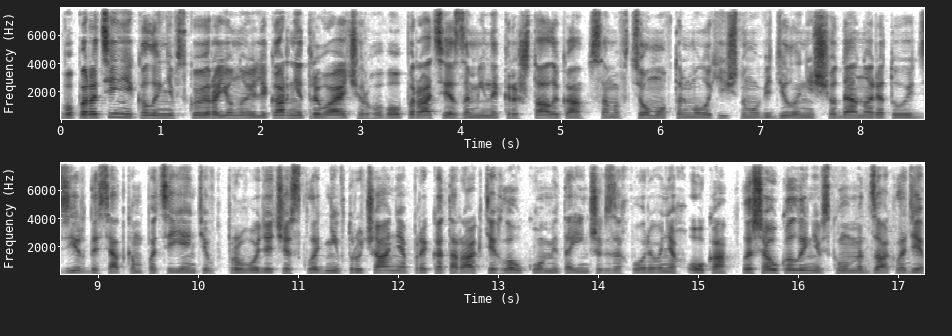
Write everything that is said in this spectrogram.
В операційній Калинівської районної лікарні триває чергова операція заміни кришталика. Саме в цьому офтальмологічному відділенні щоденно рятують зір десяткам пацієнтів, проводячи складні втручання при катаракті, глаукомі та інших захворюваннях ока. Лише у Калинівському медзакладі,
